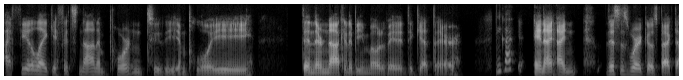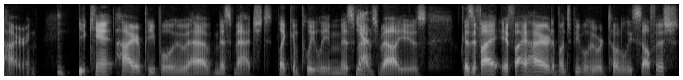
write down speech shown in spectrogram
i feel like if it's not important to the employee then they're not going to be motivated to get there. Okay. And I, I this is where it goes back to hiring. Mm. You can't hire people who have mismatched, like completely mismatched yeah. values. Because if I if I hired a bunch of people who are totally selfish,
